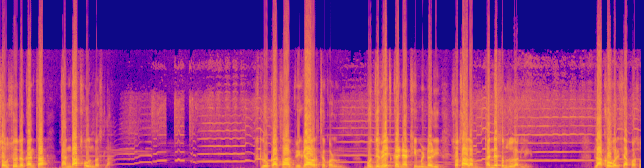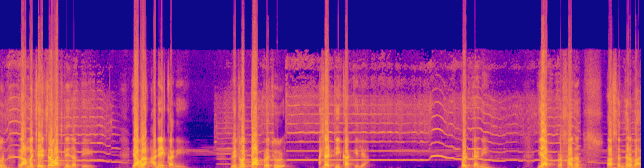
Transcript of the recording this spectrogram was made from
संशोधकांचा धंदाच होऊन बसला. श्लोकाचा वेगळा अर्थ काढून बुद्धिभेद करण्यात ही मंडळी स्वतःला धन्य समजू लागली. लाखो वर्षापासून रामचरित्र वाचले जाते. यावर अनेकांनी विद्वत्ता प्रचूर अशा टीका केल्या. पण त्यांनी या प्रसाद संदर्भात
